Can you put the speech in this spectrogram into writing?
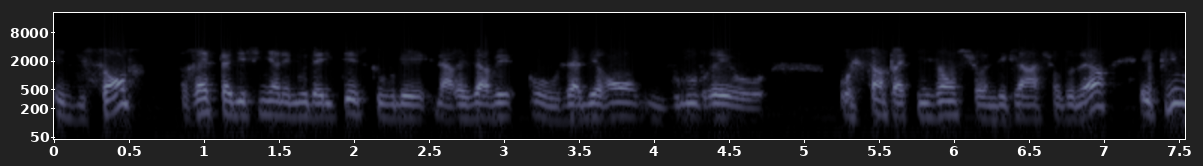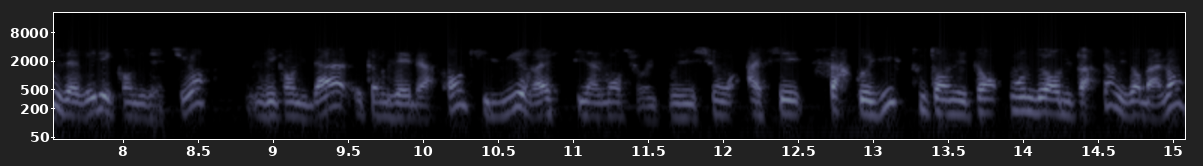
et du centre. Reste à définir les modalités. Est-ce que vous voulez la réserver aux adhérents ou vous l'ouvrez aux, sympathisants sur une déclaration d'honneur? Et puis, vous avez les candidatures, les candidats comme Xavier Bertrand, qui lui reste finalement sur une position assez sarkozyste, tout en étant en dehors du parti, en disant bah non,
